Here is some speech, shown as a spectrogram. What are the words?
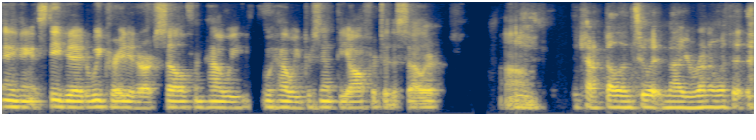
anything that Steve did. We created ourselves and how we how we present the offer to the seller. Um, you kind of fell into it, and now you're running with it.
